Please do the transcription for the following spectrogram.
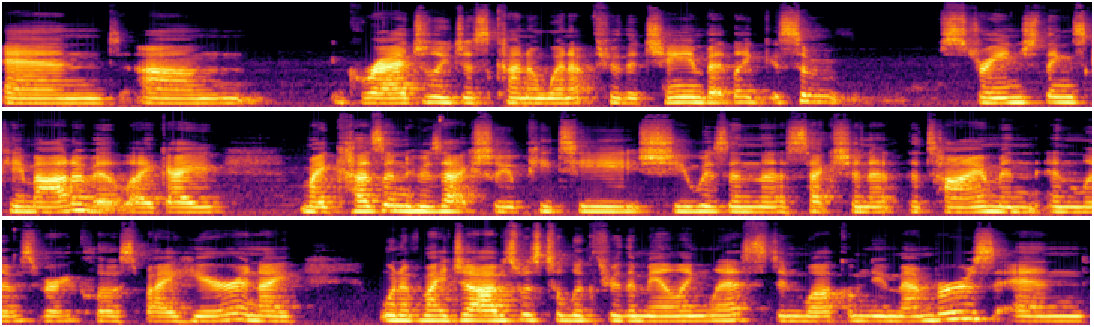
and um, gradually just kind of went up through the chain. But like some strange things came out of it. Like I, my cousin, who's actually a PT, she was in the section at the time and, and lives very close by here. And I, one of my jobs was to look through the mailing list and welcome new members. And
